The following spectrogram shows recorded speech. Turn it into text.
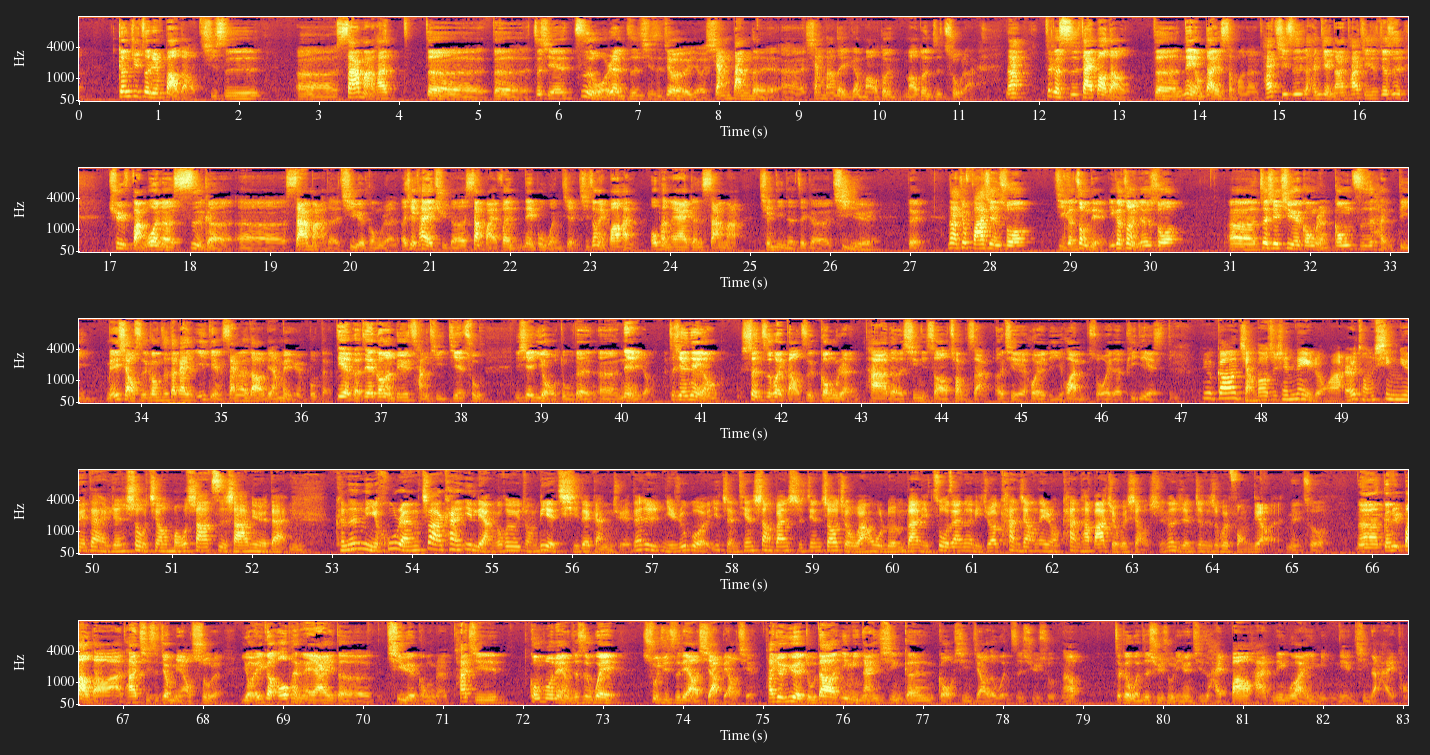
根据这篇报道，其实呃，沙马他的的这些自我认知，其实就有相当的呃相当的一个矛盾矛盾之处啦。那这个《时代》报道的内容到底是什么呢？它其实很简单，它其实就是去访问了四个呃沙马的契约工人，而且他也取得上百份内部文件，其中也包含 OpenAI 跟沙马签订的这个契约。对，那就发现说几个重点，一个重点就是说，呃，这些契约工人工资很低，每小时工资大概一点三二到两美元不等。第二个，这些工人必须长期接触一些有毒的呃内容，这些内容甚至会导致工人他的心理受到创伤，而且会罹患所谓的 PDSD。因为刚刚讲到这些内容啊，儿童性虐待、人兽交、谋杀、自杀、虐待，嗯可能你忽然乍看一两个会有一种猎奇的感嗯觉，但是你如果一整天上班时间朝九晚五轮嗯班，你坐在那里就要看这样的内容，看它八九个小时，那人真的是会疯掉哎。没错。那根据报道啊，他其实就描述了有一个 Open AI 的契约工人，他其实工作内容就是为数据资料下标签，他就阅读到一名男性跟狗性交的文字叙述，然后这个文字叙述里面其实还包含另外一名年轻的孩童。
